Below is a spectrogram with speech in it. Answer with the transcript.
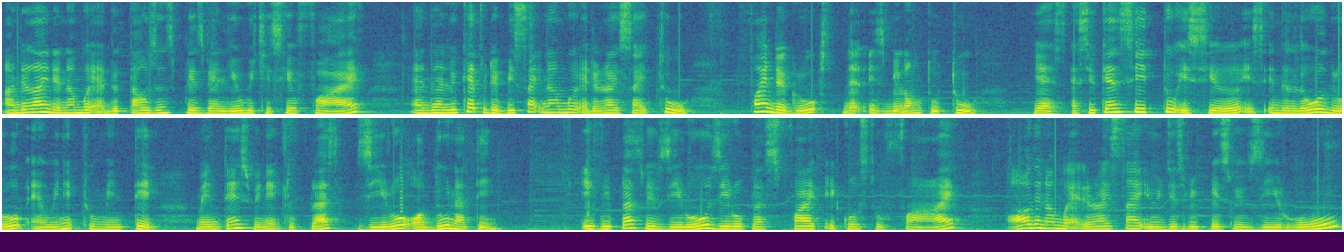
Underline the number at the thousands place value, which is here 5. And then look at to the beside number at the right side 2. Find the groups that is belong to 2. Yes, as you can see, 2 is here. It's in the lower group and we need to maintain. Maintains, we need to plus 0 or do nothing. If we plus with 0, 0 plus 5 equals to 5. All the number at the right side, you just replace with 0.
